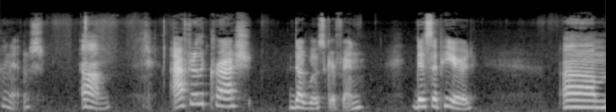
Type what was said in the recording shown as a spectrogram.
Who knows? Um, after the crash, Douglas Griffin disappeared. Um,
